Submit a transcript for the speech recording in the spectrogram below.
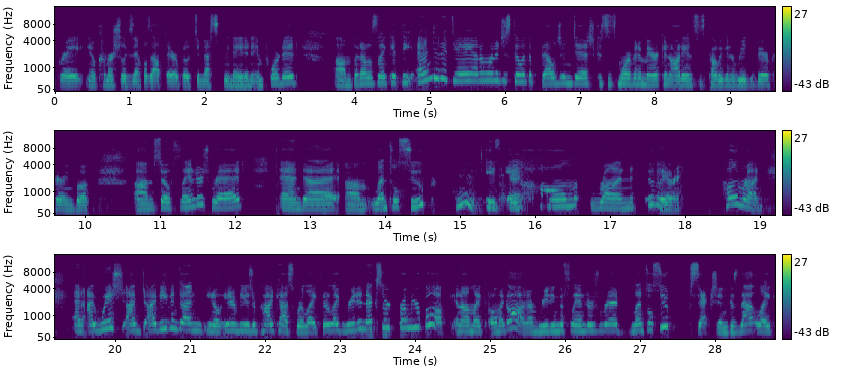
great you know commercial examples out there both domestically made and imported um, but i was like at the end of the day i don't want to just go with a belgian dish because it's more of an american audience that's probably going to read the bear pairing book um, so flanders red and uh, um, lentil soup mm, is okay. a home run really? pairing home run. And I wish I've I've even done, you know, interviews or podcasts where like they're like, read an excerpt from your book. And I'm like, oh my God, I'm reading the Flanders Red lentil soup section because that like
